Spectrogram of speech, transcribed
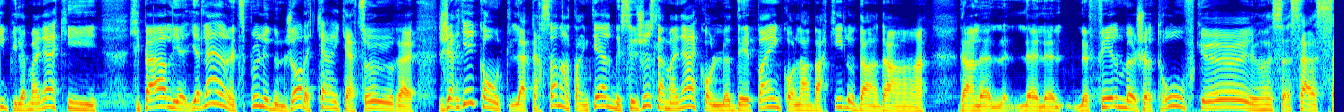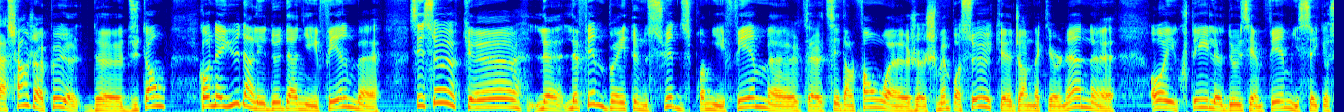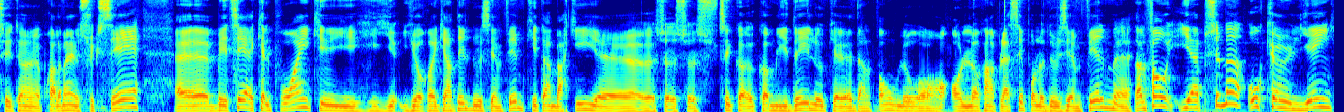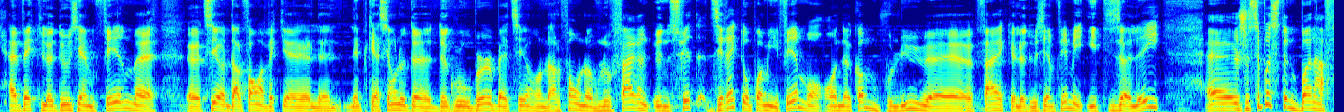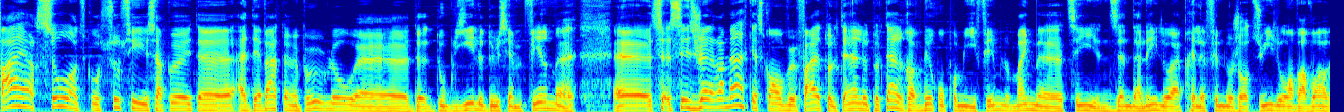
puis la manière qu'il parle. Il y a- de l'air un petit peu d'une genre de caricature. Euh, J'ai rien contre la personne en tant que telle, mais c'est juste la manière qu'on le dépeint, qu'on l'a embarqué dans, dans, dans le, le- le- le film. Je trouve que euh, ça, ça- ça change un peu de- du ton qu'on a eu dans les deux derniers films. C'est sûr que le, le film veut être une suite du premier film. Euh, dans le fond, euh, je, suis même pas sûr que John McTiernan euh, a écouté le deuxième film. Il sait que c'est un, probablement un succès. Euh, mais tu sais, à quel point il- a regardé le deuxième film qui est embarqué euh, ce- comme l'idée là, que dans le fond, là, on, l'a remplacé pour le deuxième film. Dans le fond, il n'y a absolument aucun lien avec le deuxième film. Euh, dans le fond, avec euh, l'implication là, de, de Gruber, ben, dans le fond, on a voulu faire une, suite directe au premier film. On, a comme voulu euh, faire que le deuxième film est, isolé. Euh, je sais pas si c'est une bonne affaire, ça. En tout cas, ça, ça peut être euh, à débattre un peu là, euh, d'oublier le deuxième film. C'est généralement qu'est-ce qu'on veut faire tout le temps, tout le temps revenir au premier film. même une dizaine d'années après le film d'aujourd'hui, on va voir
